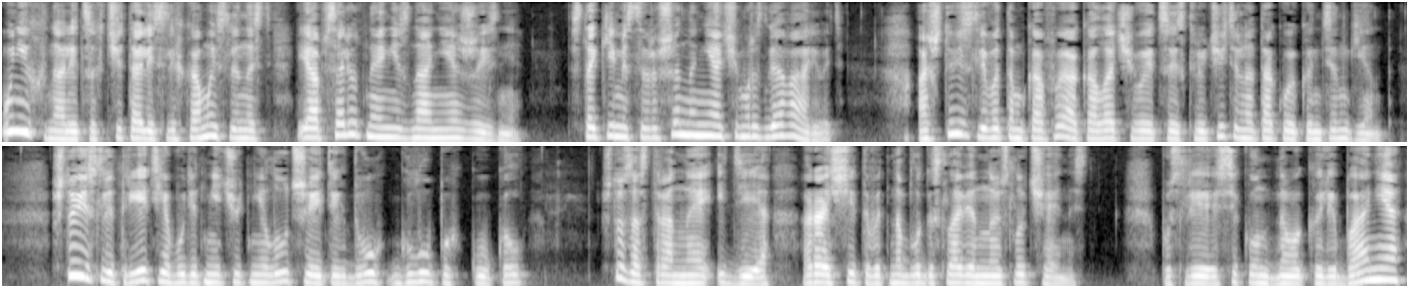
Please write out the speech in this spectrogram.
У них на лицах читались легкомысленность и абсолютное незнание жизни. С такими совершенно не о чем разговаривать. А что, если в этом кафе околачивается исключительно такой контингент – что если третья будет ничуть не лучше этих двух глупых кукол? Что за странная идея рассчитывать на благословенную случайность? После секундного колебания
